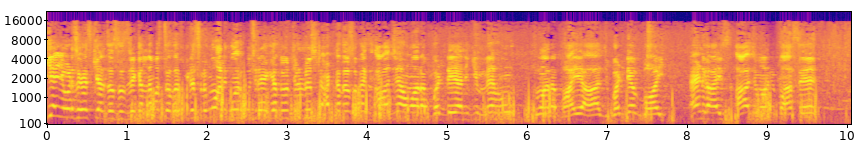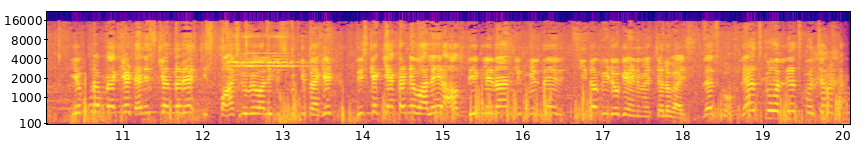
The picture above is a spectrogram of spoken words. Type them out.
ये और से क्या चलता है नमस्ते दोस्तों अस्सलाम वालेकुम और कुछ रह गया तो जल्दी स्टार्ट करते हैं। गाइस आज है हमारा बर्थडे यानी कि मैं हूँ, तुम्हारा भाई आज बर्थडे बॉय एंड गाइस आज हमारे पास है, ये पूरा पैकेट एंड इसके अंदर है, इस पाँच रुपए वाले बिस्कुट के पैकेट तो इसका क्या करने वाले हैं, आप देख लेना, मिलते हैं सीधा वीडियो के एंड में। चलो guys let's go let's go let's go चलो।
